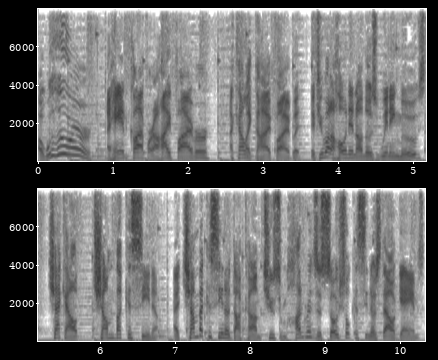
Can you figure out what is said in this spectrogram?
a woohooer, a hand clapper, a high fiver. I kind of like the high five, but if you want to hone in on those winning moves, check out Chumba Casino. At ChumbaCasino.com, choose from hundreds of social casino style games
